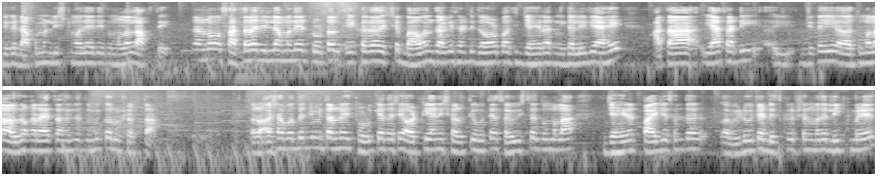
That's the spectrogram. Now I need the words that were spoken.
जे काही डॉक्युमेंट लिस्टमध्ये आहे ते तुम्हाला लागते. मित्रांनो सातारा जिल्ह्यामध्ये टोटल एक हजार एकशे बावन्न जागेसाठी जवळपास जाहिरात निघालेली आहे. आता यासाठी जे काही तुम्हाला अर्ज करायचा असेल तर तुम्ही करू शकता. तर अशा पद्धतीने मित्रांनो थोडक्यात अशा अटी आणि शर्ती होत्या. सविस्तर तुम्हाला जाहिरात पाहिजे असेल तर व्हिडिओच्या डिस्क्रिप्शनमध्ये लिंक मिळेल.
